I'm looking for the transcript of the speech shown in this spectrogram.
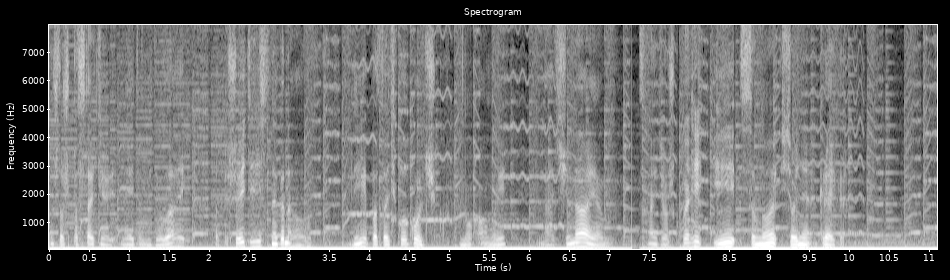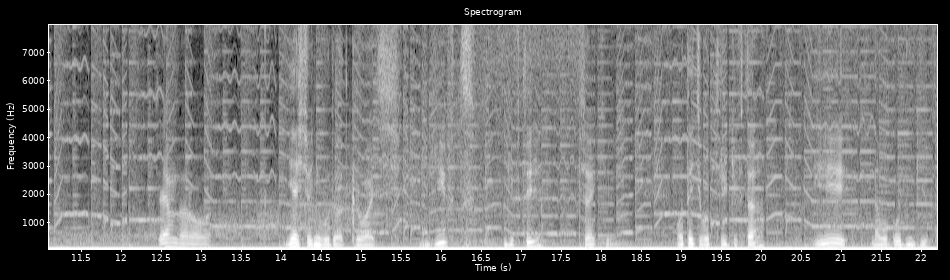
Ну что ж, поставьте на этом видео лайк, подпишитесь на канал и поставьте колокольчик. Ну а мы начинаем. С вами Девушка Плей и со мной сегодня Крекер. Всем здорово. Я сегодня буду открывать гифт, гифты всякие. Вот эти вот три гифта и новогодний гифт.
